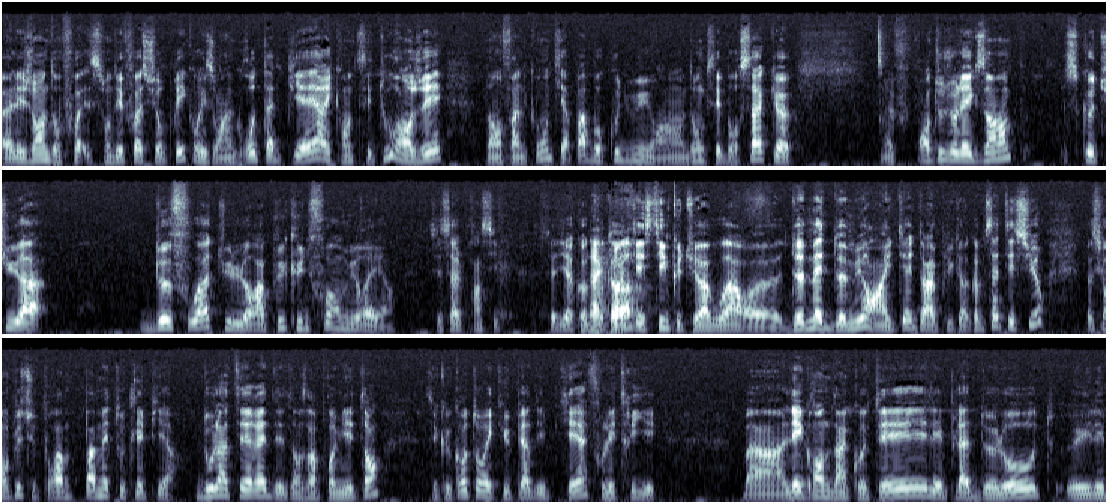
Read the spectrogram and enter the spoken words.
euh, les gens sont des fois surpris quand ils ont un gros tas de pierres et quand c'est tout rangé, ben, en fin de compte, il n'y a pas beaucoup de murs. hein. Donc, c'est pour ça que. euh, Je prends toujours l'exemple ce que tu as deux fois, tu ne l'auras plus qu'une fois en muret. hein. C'est ça le principe. C'est-à-dire que quand tu estimes que tu vas avoir 2 mètres de mur, en réalité, tu n'auras plus qu'un. Comme ça, tu es sûr, parce qu'en plus, tu ne pourras pas mettre toutes les pierres. D'où l'intérêt, dans un premier temps, c'est que quand on récupère des pierres, il faut les trier. Ben, les grandes d'un côté, les plates de l'autre, et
